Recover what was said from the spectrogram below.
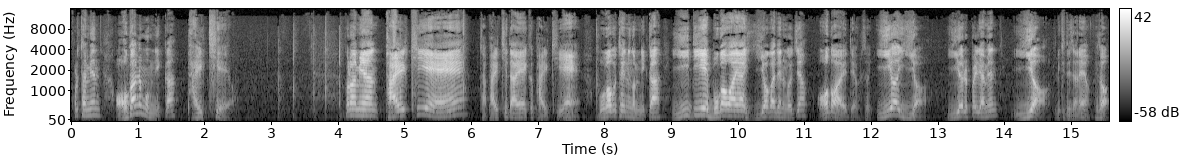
그렇다면 어가는 뭡니까? 밝히예요. 그러면 밝히에, 자, 밝히다의 그 밝히에 뭐가 붙어 있는 겁니까? 이 뒤에 뭐가 와야 이어가 되는 거죠? 어가 와야 돼요. 그래서 이어, 이어. 이어를 빨리 하면 이어 이렇게 되잖아요. 그래서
